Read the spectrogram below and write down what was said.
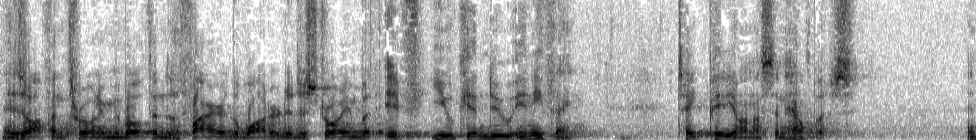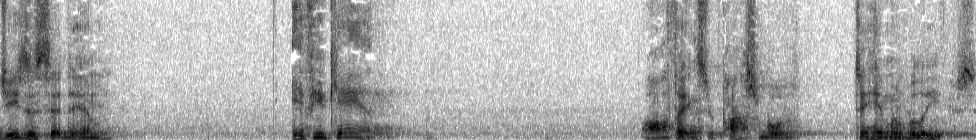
And he's often thrown him both into the fire, the water to destroy him. But if you can do anything, take pity on us and help us. And Jesus said to him, If you can. All things are possible to him who believes.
